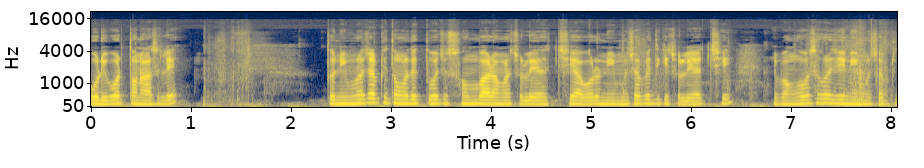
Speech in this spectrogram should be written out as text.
পরিবর্তন আসলে তো নিম্নচাপটি তোমরা দেখতে পাচ্ছ, সোমবার আমরা চলে যাচ্ছি, আবারও নিম্নচাপের দিকে চলে যাচ্ছি এই বঙ্গোপসাগরে যে নিম্নচাপটি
